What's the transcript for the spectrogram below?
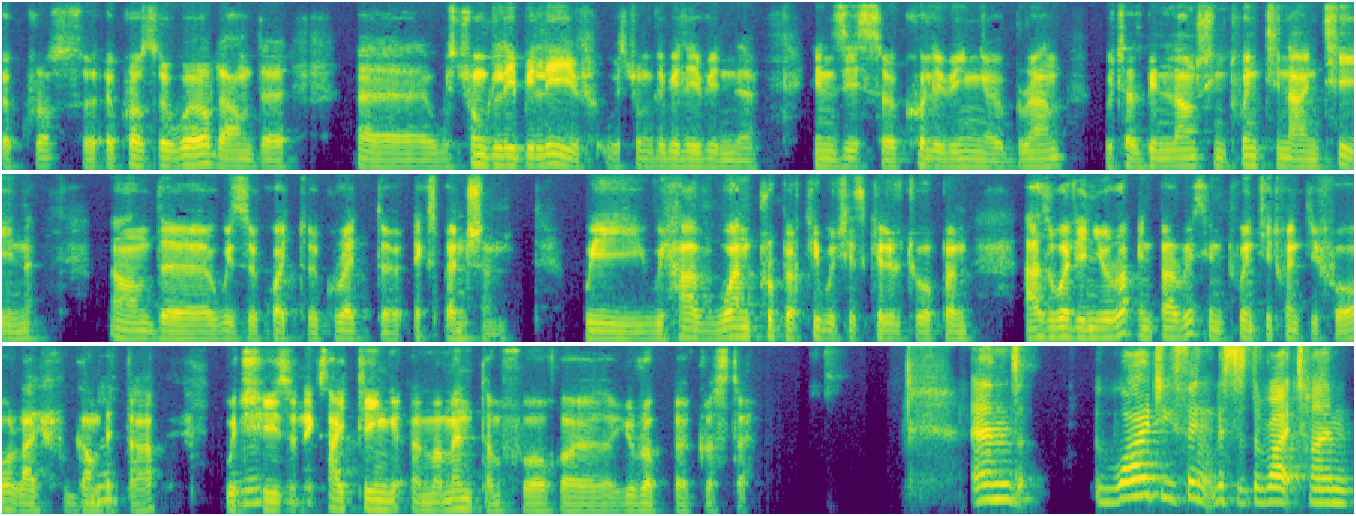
across uh, across the world, and we strongly believe we strongly believe in in this co-living brand, which has been launched in 2019, and with a quite a great expansion we we have one property which is scheduled to open as well in Europe, in Paris, in 2024, lyf Gambetta, mm-hmm. which mm-hmm. is an exciting uh, momentum for uh, Europe uh, cluster. And why do you think this is the right time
